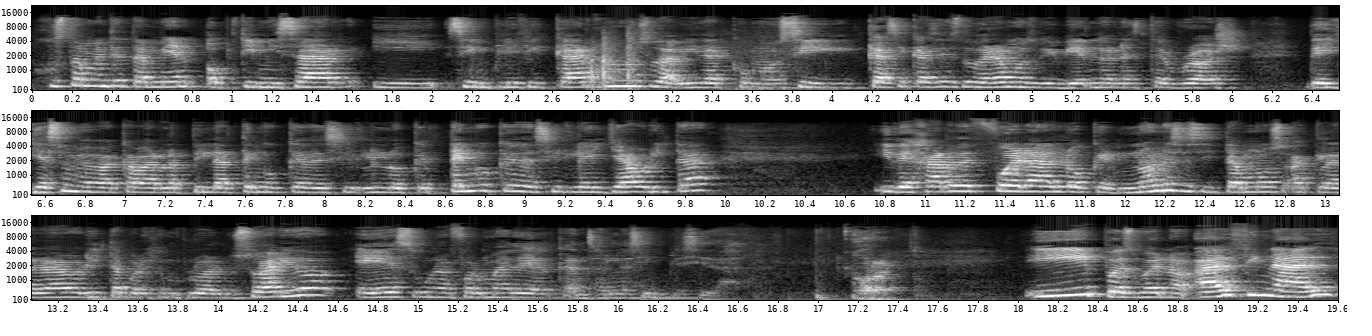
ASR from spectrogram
justamente también optimizar y simplificarnos la vida como si casi casi estuviéramos viviendo en este rush de ya se me va a acabar la pila, tengo que decirle lo que tengo que decirle ya ahorita y dejar de fuera lo que no necesitamos aclarar ahorita, por ejemplo, al usuario, es una forma de alcanzar la simplicidad. Correcto. Y pues bueno, al final,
